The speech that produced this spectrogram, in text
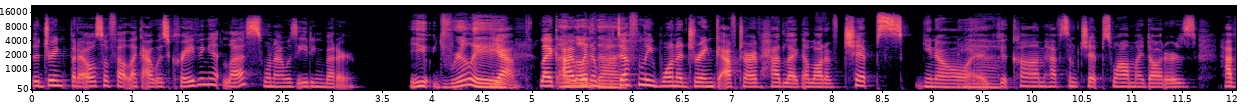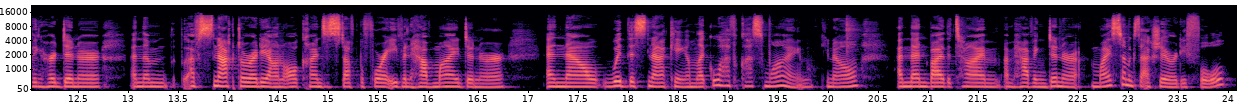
the drink, but I also felt like I was craving it less when I was eating better. You really? Yeah. Like I I, would that. definitely want to drink after I've had like a lot of chips, you know, I Yeah. could come have some chips while my daughter's having her dinner. And then I've snacked already on all kinds of stuff before I even have my dinner. And now with the snacking, I'm like, oh, have a glass of wine, you know? And then by the time I'm having dinner, my stomach's actually already full.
